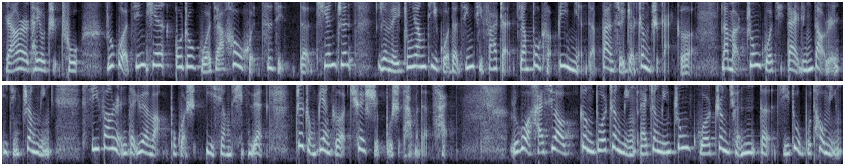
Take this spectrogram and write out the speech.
然而，他又指出，如果今天欧洲国家后悔自己的天真，认为中央帝国的经济发展将不可避免地伴随着政治改革，那么中国几代领导人已经证明，西方人的愿望不过是一厢情愿。这种变革确实不是他们的菜。如果还需要更多证明来证明中国政权的极度不透明，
